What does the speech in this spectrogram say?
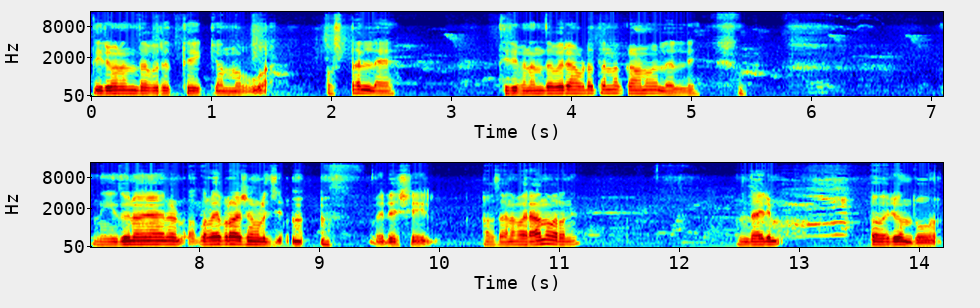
തിരുവനന്തപുരത്തേക്കൊന്ന് പോവാൻ ഒസ്റ്റല്ലേ തിരുവനന്തപുരം അവിടെ തന്നെ കാണുമല്ലേ നീതുനെ ഞാൻ കുറേ പ്രാവശ്യം വിളിച്ച് ഒരു രക്ഷയിൽ അവസാനം വരാമെന്ന് പറഞ്ഞു. എന്തായാലും വരുമെന്ന് തോന്നും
